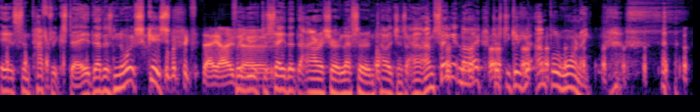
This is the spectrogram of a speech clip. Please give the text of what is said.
is St Patrick's Day, that is no excuse Day, for know. you to say that the Irish are lesser intelligence. I'm saying it now just to give you ample warning.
